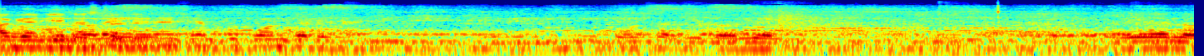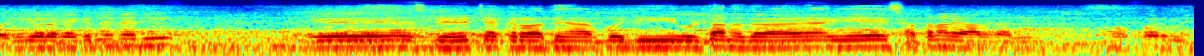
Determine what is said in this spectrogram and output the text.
आ गया जी डस्टर शैम्पू कौन सा लेना कौन सा जी लॉरियल ये लॉरियल का कितने का जी? ये स्ट्रेट चेक करवाते हैं आपको जी उल्टा नज़र आया ये सत्रह रियाल का जी। ऑफ़र में?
